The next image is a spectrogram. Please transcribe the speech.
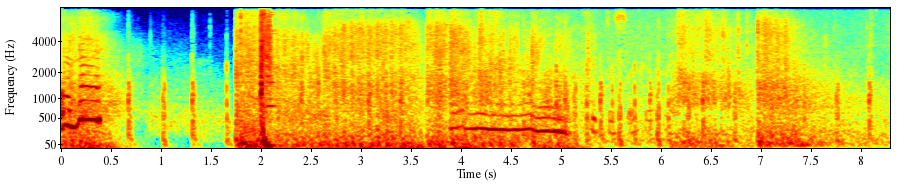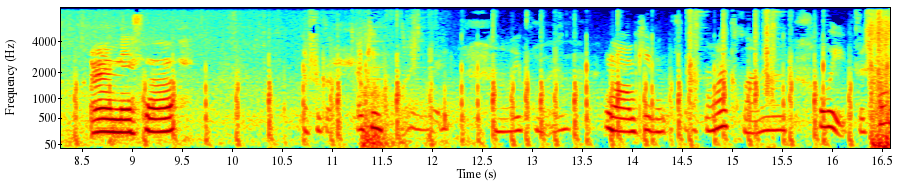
Oh, Get the second. I missed that. I forgot. I can climb, right? How do I climb? No, I'm keeping this. Oh, I want to climb. and- Oh wait, fish bump?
